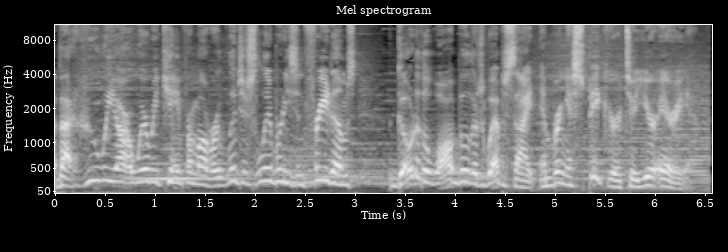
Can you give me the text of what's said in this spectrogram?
about who we are, where we came from, our religious liberties and freedoms. Go to the Wall Builders website and bring a speaker to your area.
